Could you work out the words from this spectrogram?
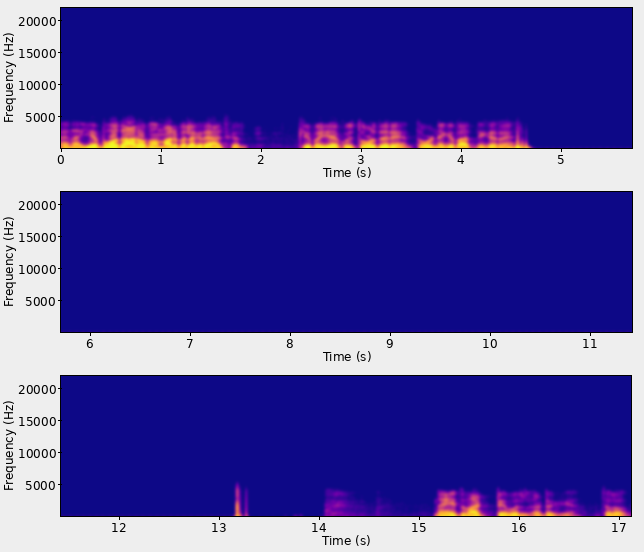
है ना? ये बहुत आरोप हमारे पे लग रहे हैं आजकल कि भैया कुछ तोड़ दे रहे हैं। तोड़ने की बात नहीं कर रहे हैं। नहीं, तुम्हारा टेबल अटक गया। चलो।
